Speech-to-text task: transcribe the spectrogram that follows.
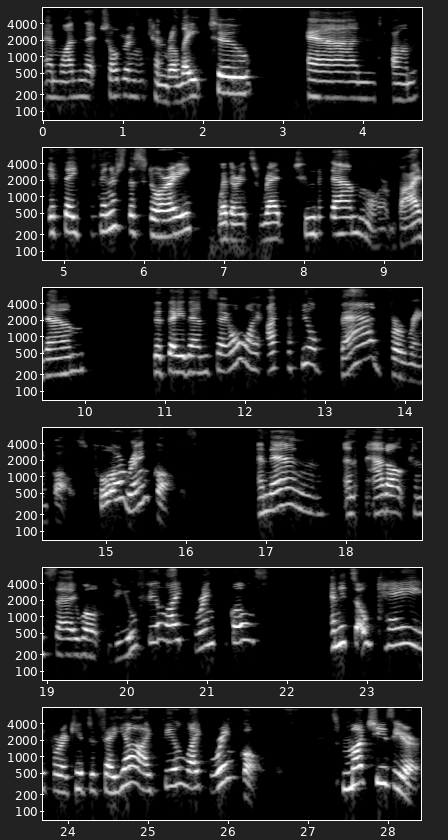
and one that children can relate to. And um, if they finish the story, whether it's read to them or by them, that they then say, Oh, I, I feel bad for Wrinkles, poor Wrinkles. And then an adult can say, Well, do you feel like Wrinkles? And it's okay for a kid to say, Yeah, I feel like Wrinkles. It's much easier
